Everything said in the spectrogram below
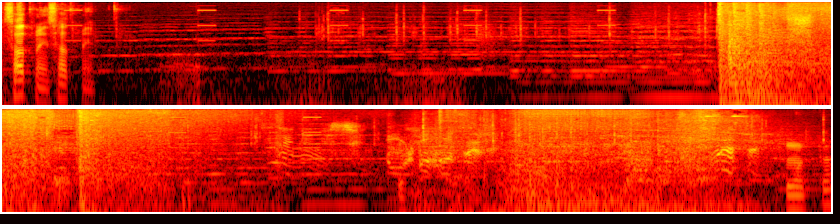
Satmayın, satmayın. Mutlu.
